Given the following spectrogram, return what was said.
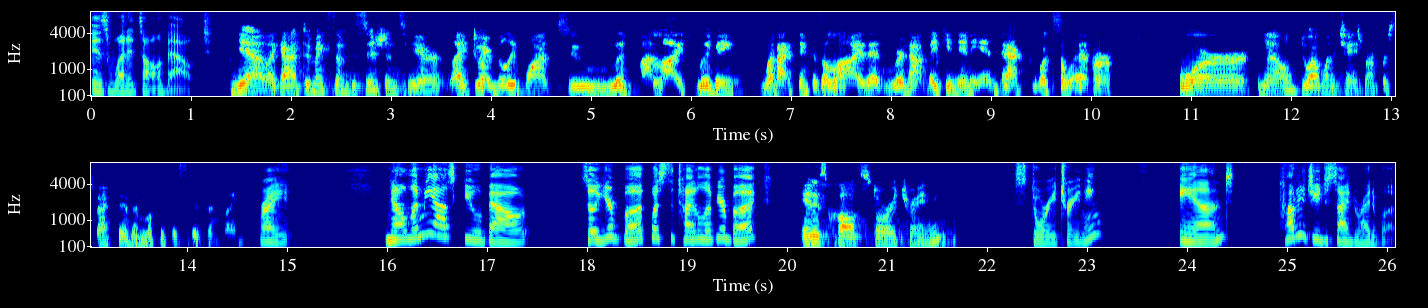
is what it's all about yeah, like I have to make some decisions here. Like, do I really want to live my life living what I think is a lie that we're not making any impact whatsoever? Or, you know, do I want to change my perspective and look at this differently? Right. Now, let me ask you about so your book, what's the title of your book? It is called StoryTraining. Story Training. And how did you decide to write a book?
